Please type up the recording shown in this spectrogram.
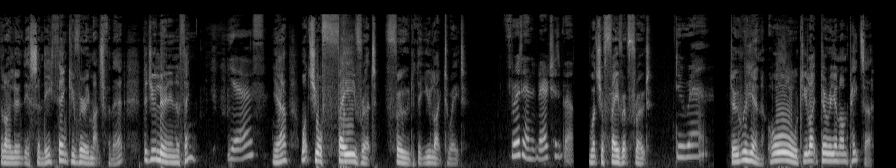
that I learnt there, Cindy. Thank you very much for that. Did you learn anything? Yes. Yeah. What's your favourite food that you like to eat? Fruit and vegetable. What's your favourite fruit? Durian. Durian. Oh, do you like durian on pizza?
